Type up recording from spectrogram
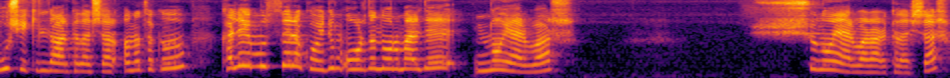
Bu şekilde arkadaşlar ana takımım. Kaleye Muslera koydum. Orada normalde Neuer var. Şu Neuer var arkadaşlar.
